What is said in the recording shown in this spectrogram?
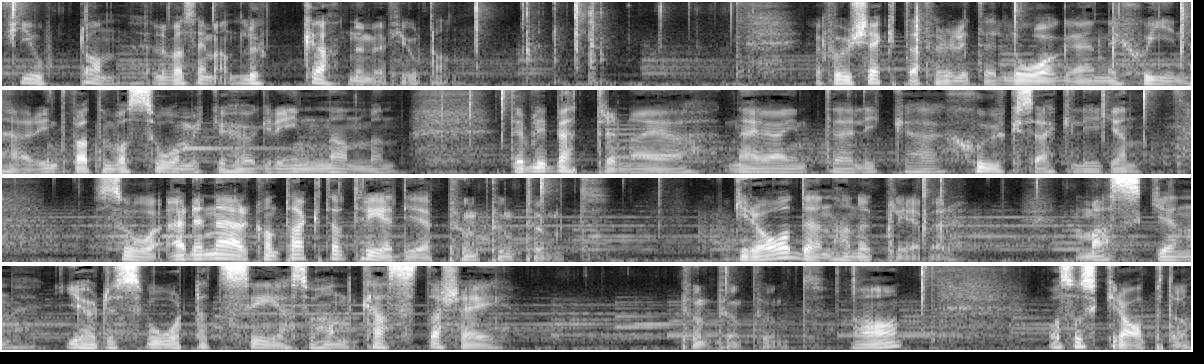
14. Eller vad säger man? Lucka nummer 14. Jag får ursäkta för den lite låga energin här. Inte för att den var så mycket högre innan men det blir bättre när jag, när jag inte är lika sjuk säkerligen. Så, är det närkontakt av tredje... Punkt, punkt, punkt. Graden han upplever. Masken gör det svårt att se så han kastar sig... Punkt, punkt, punkt. Ja. Och så skrap då.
